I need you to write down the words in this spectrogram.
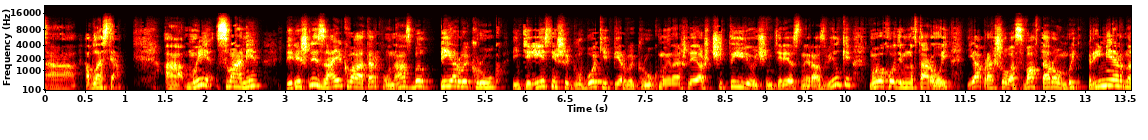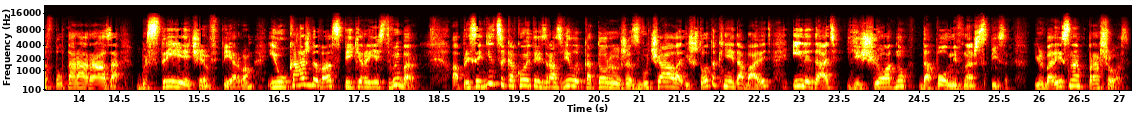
а, областям. А мы с вами Перешли за экватор, у нас был первый круг, интереснейший глубокий первый круг, мы нашли аж четыре очень интересные развилки, мы выходим на второй, я прошу вас во втором быть примерно в полтора раза быстрее, чем в первом, и у каждого спикера есть выбор. А присоединиться к какой-то из развилок, которая уже звучала, и что-то к ней добавить, или дать еще одну, дополнив наш список. Юль Борисовна, прошу вас.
